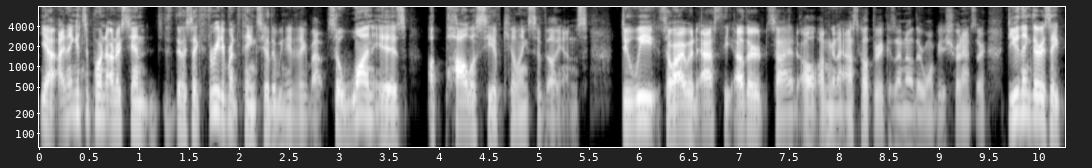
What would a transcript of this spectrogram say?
Yeah, I think it's important to understand. There's like three different things here that we need to think about. So one is a policy of killing civilians. Do we? So I would ask the other side. I'll, I'm going to ask all three because I know there won't be a short answer. Do you think there is a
